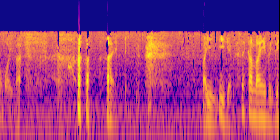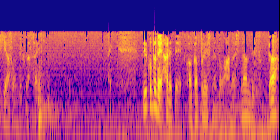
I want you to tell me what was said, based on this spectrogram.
思います。はい。まあ、いいいいゲームですね。看板 EV ぜひ遊んでください。ということで、晴れてワーカープレイスメントの話なんですが、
